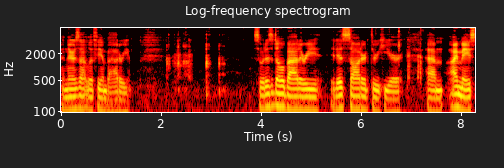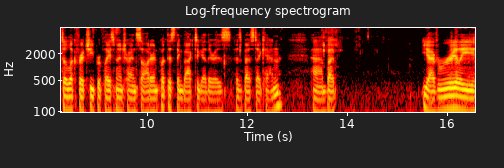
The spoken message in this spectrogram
And there's that lithium battery. So it is a double battery. It is soldered through here. Um, I may still look for a cheap replacement and try and solder and put this thing back together as, as best I can. Um, but yeah, I've really,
